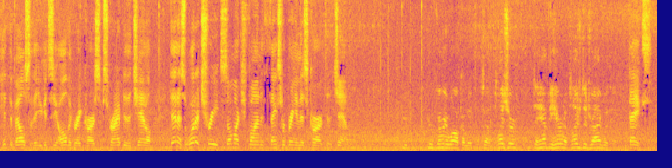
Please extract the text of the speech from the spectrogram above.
hit the bell so that you can see all the great cars. Subscribe to the channel. Dennis, what a treat. So much fun. Thanks for bringing this car to the channel. You're very welcome. It's a pleasure to have you here and a pleasure to drive with you. Thanks.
